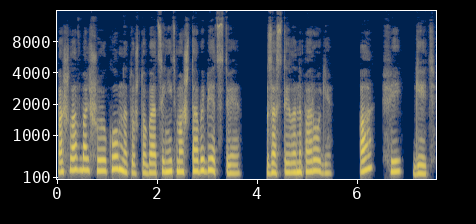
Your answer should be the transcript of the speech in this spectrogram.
пошла в большую комнату, чтобы оценить масштабы бедствия. Застыла на пороге. Офигеть!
